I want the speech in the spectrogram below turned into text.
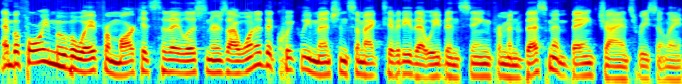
And before we move away from markets today, listeners, I wanted to quickly mention some activity that we've been seeing from investment bank giants recently.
